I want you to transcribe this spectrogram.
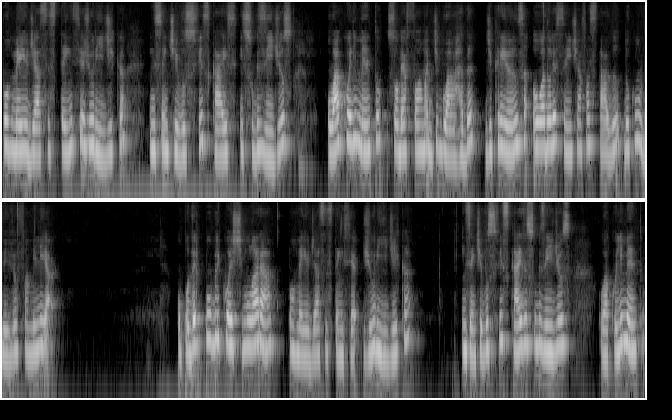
por meio de assistência jurídica, incentivos fiscais e subsídios, o acolhimento sob a forma de guarda de criança ou adolescente afastado do convívio familiar. O poder público estimulará, por meio de assistência jurídica, incentivos fiscais e subsídios, o acolhimento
